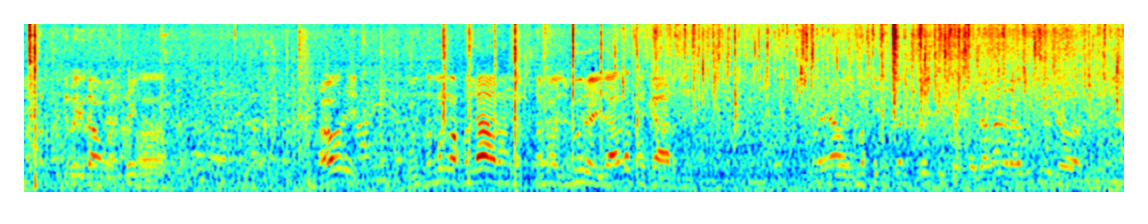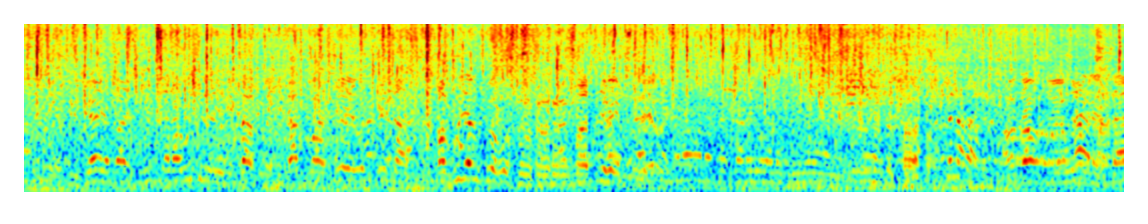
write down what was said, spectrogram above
مشر فکر راوړی اورې زمونږ خو لاره نشته مجبوره یې د هغه څه کار دی دا مخکې چې کوم څوک چې دا غن راوځي د فیوجیا لپاره چې څنګه راوځي د نکاح په نکاح باندې اوس دې تا قبول هم شو ماته هم دې کله راغلی او دا اوس یو دا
